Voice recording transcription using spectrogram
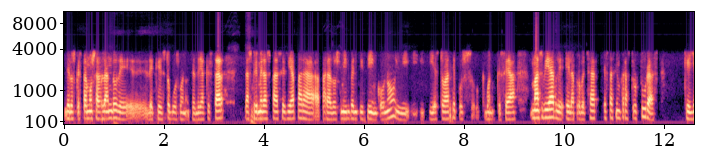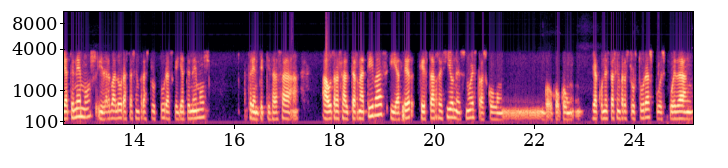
de los que estamos hablando de, de, que esto pues bueno tendría que estar las primeras fases ya para, para 2025 no y, y esto hace pues bueno que sea más viable el aprovechar estas infraestructuras que ya tenemos y dar valor a estas infraestructuras que ya tenemos frente quizás a, a otras alternativas y hacer que estas regiones nuestras con, con, ya con estas infraestructuras pues puedan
